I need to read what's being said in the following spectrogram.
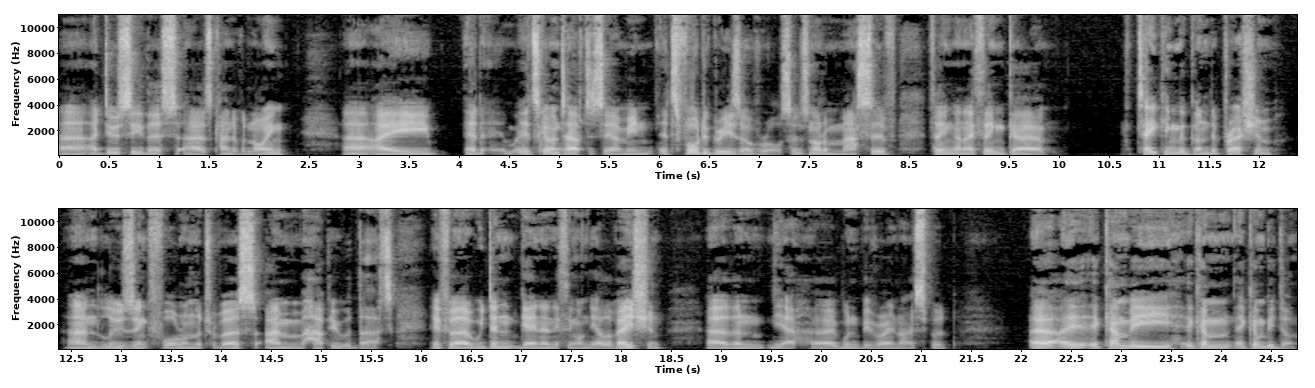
Uh, I do see this as kind of annoying. Uh, I it, it's going to have to say. I mean, it's four degrees overall, so it's not a massive thing, and I think uh, taking the gun depression and losing four on the traverse, I'm happy with that. If uh, we didn't gain anything on the elevation, then yeah, it wouldn't be very nice. But uh, it can be, it can, it can be done.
